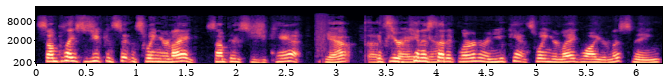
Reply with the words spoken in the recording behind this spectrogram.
some places you can sit and swing your leg some places you can't yeah if you're right, a kinesthetic yeah. learner and you can't swing your leg while you're listening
